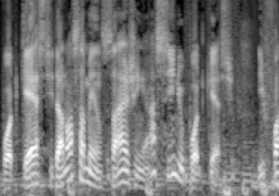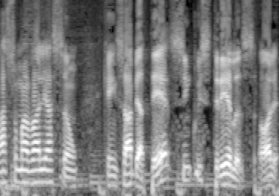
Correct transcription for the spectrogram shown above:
podcast, da nossa mensagem, assine o podcast e faça uma avaliação. Quem sabe até cinco estrelas. Olha,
